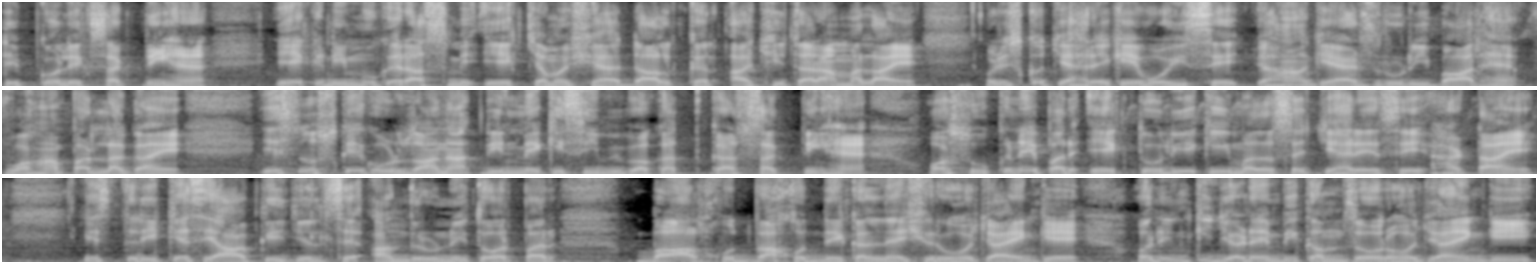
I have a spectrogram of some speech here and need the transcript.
टिप को लिख सकती हैं। एक नींबू के रस में एक चम्मच शहद डालकर अच्छी तरह मलाएँ और इसको चेहरे के वो हिस्से जहाँ गैर ज़रूरी बाल हैं, वहाँ पर लगाएँ। इस नुस्खे को रोज़ाना दिन में किसी भी वक्त कर सकती हैं और सूखने पर एक तोलिए की मदद से चेहरे से हटाएँ। इस तरीके से आपकी जल्द से अंदरूनी तौर पर बाल खुद ब खुद निकलने शुरू हो जाएँगे और इनकी जड़ें भी कमज़ोर हो जाएँगी।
